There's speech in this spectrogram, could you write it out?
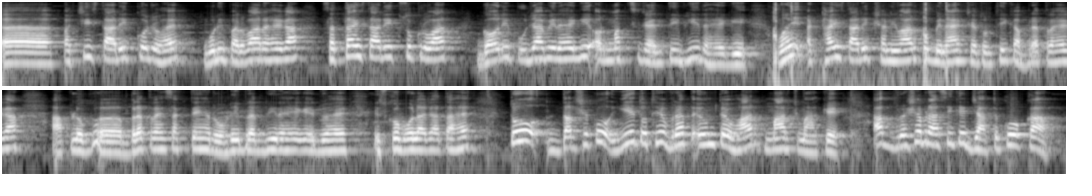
पच्चीस तारीख को जो है गुड़ी परवा रहेगा, सत्ताईस तारीख शुक्रवार गौरी पूजा भी रहेगी और मत्स्य जयंती भी रहेगी। वहीं 28 तारीख शनिवार को विनायक चतुर्थी का व्रत रहेगा। आप लोग व्रत रह सकते हैं, रोहड़ी व्रत भी रहेंगे जो है, इसको बोला जाता है। तो दर्शकों, ये तो थे व्रत एवं त्यौहार मार्च माह के। अब वृषभ राशि के जातकों का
